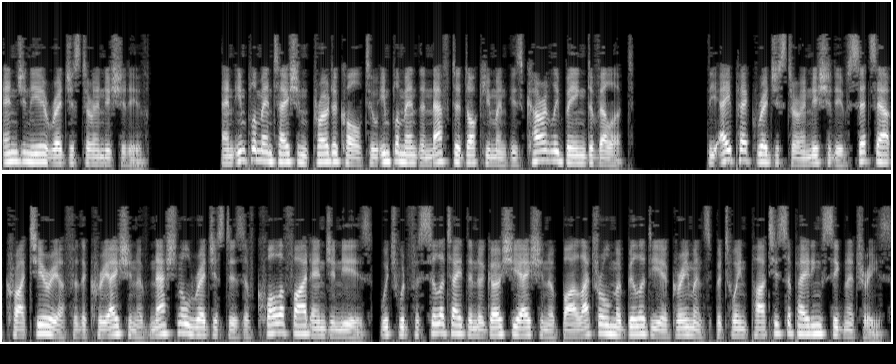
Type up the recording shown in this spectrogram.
Engineer Register Initiative. An implementation protocol to implement the NAFTA document is currently being developed. The APEC Register initiative sets out criteria for the creation of national registers of qualified engineers, which would facilitate the negotiation of bilateral mobility agreements between participating signatories.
